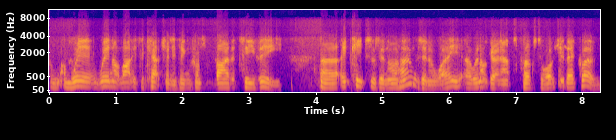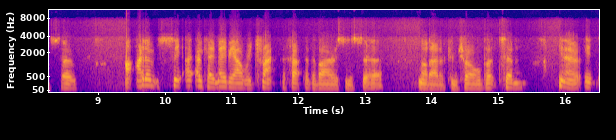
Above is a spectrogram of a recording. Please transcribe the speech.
we're we're not likely to catch anything from via the TV. Uh, it keeps us in our homes in a way. Uh, we're not going out to pubs to watch it; they're closed. So I, I don't see. Okay, maybe I'll retract the fact that the virus is uh, not out of control, but um, you know, it's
